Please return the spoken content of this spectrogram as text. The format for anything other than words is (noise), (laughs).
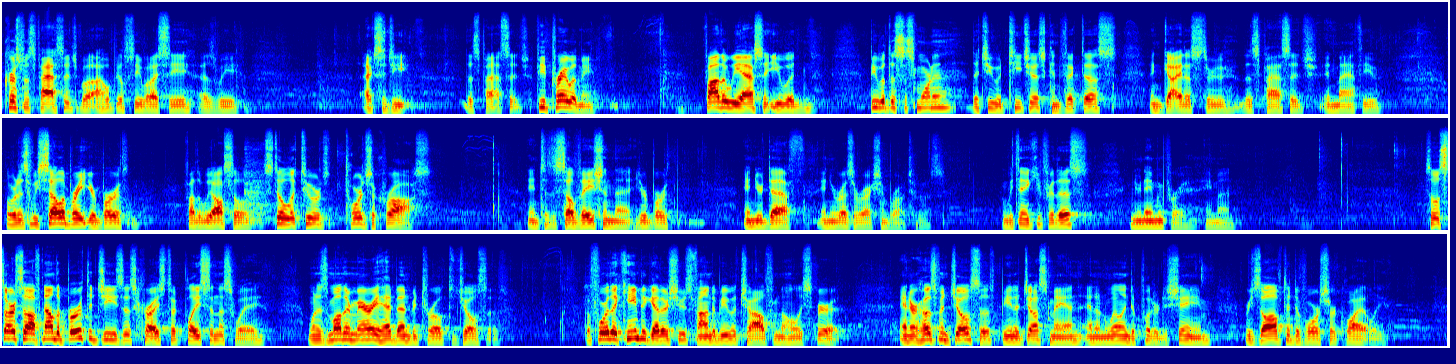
Christmas passage, but I hope you'll see what I see as we exegete this passage. If you'd pray with me. Father, we ask that you would be with us this morning, that you would teach us, convict us, and guide us through this passage in Matthew. Lord, as we celebrate your birth, Father, we also still look towards, towards the cross and to the salvation that your birth and your death and your resurrection brought to us. And we thank you for this. In your name we pray. Amen. So it starts off now, the birth of Jesus Christ took place in this way when his mother Mary had been betrothed to Joseph. Before they came together, she was found to be with child from the Holy Spirit. And her husband Joseph, being a just man and unwilling to put her to shame, resolved to divorce her quietly.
